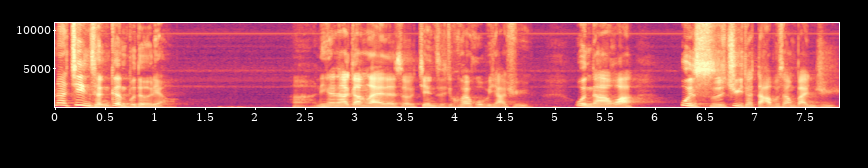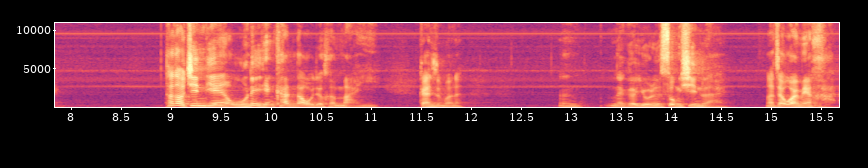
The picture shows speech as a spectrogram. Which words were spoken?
那进城更不得了，啊，你看他刚来的时候，简直就快活不下去，问他话。问十句，他答不上半句。他到今天，我那天看到我就很满意。干什么呢？嗯，那个有人送信来，那在外面喊，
